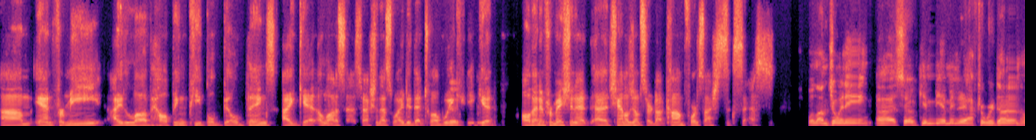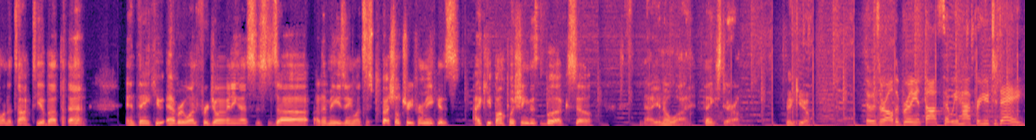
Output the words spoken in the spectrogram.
Um, and for me, I love helping people build things. I get a lot of satisfaction. That's why I did that 12 week. You get all that information at uh, channeljumpstart.com forward slash success. Well, I'm joining. Uh, so give me a minute after we're done. I want to talk to you about that. And thank you everyone for joining us. This is uh, an amazing one. It's a special treat for me because I keep on pushing this book. So now you know why. Thanks, Derral. Thank you. Those are all the brilliant thoughts that we have for you today.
